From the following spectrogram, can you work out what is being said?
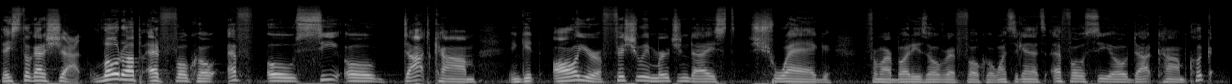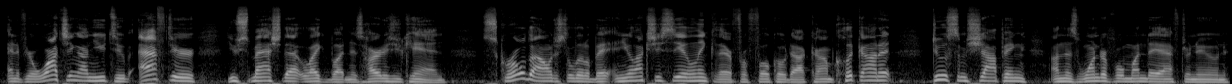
they still got a shot. Load up at FOCO, F O C O dot com, and get all your officially merchandised swag from our buddies over at FOCO. Once again, that's F O C O dot com. Click, and if you're watching on YouTube, after you smash that like button as hard as you can, scroll down just a little bit, and you'll actually see a link there for FOCO.com. Click on it, do some shopping on this wonderful Monday afternoon.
